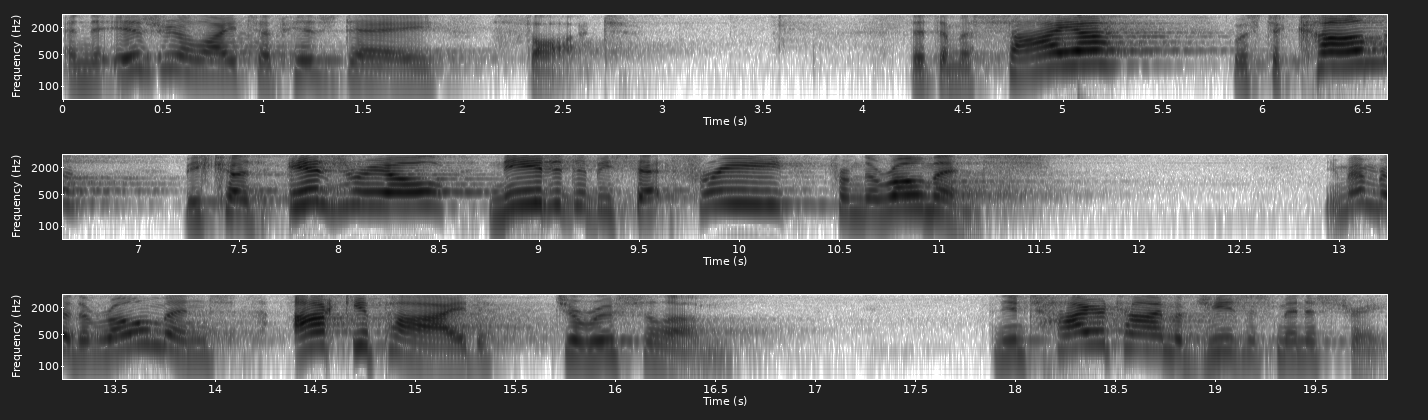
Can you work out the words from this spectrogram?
and the Israelites of his day thought that the Messiah was to come because Israel needed to be set free from the Romans. You remember, the Romans occupied Jerusalem the entire time of Jesus' ministry.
